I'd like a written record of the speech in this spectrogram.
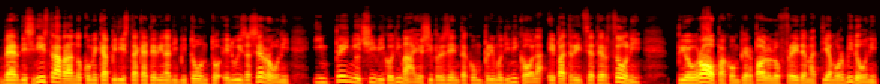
Verdi Sinistra avranno come capilista Caterina Di Bitonto e Luisa Serroni, Impegno Civico Di Maio si presenta con Primo Di Nicola e Patrizia Terzoni, più Europa con Pierpaolo Loffrede e Mattia Morbidoni,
